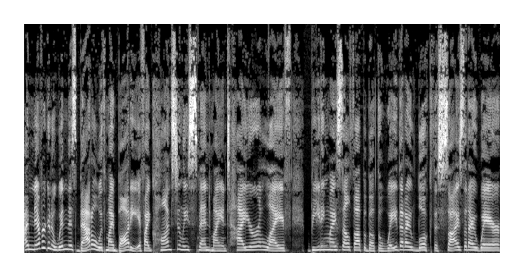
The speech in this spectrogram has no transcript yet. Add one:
I'm never going to win this battle with my body if I constantly spend my entire life beating mm-hmm. myself up about the way that I look, the size that I wear,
